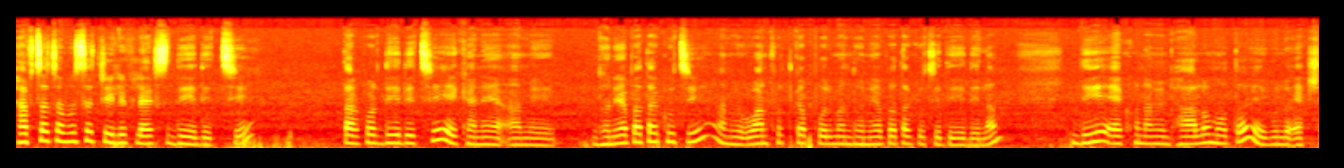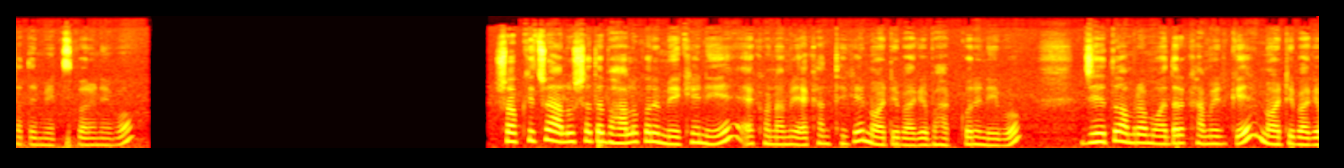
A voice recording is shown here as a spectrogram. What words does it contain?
হাফ চা চামচের চিলি ফ্লেক্স দিয়ে দিচ্ছি। তারপর দিয়ে দিচ্ছি এখানে আমি ধনিয়া পাতা কুচি। আমি ওয়ান ফোর্থ কাপ পরিমাণ ধনিয়া পাতা কুচি দিয়ে দিলাম। দিয়ে এখন আমি ভালো মতো এগুলো একসাথে মিক্স করে নেব। সব কিছু আলুর সাথে ভালো করে মেখে নিয়ে এখন আমি এখান থেকে নয়টি ভাগে ভাগ করে নেব। যেহেতু আমরা ময়দার খামিরকে নয়টি ভাগে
